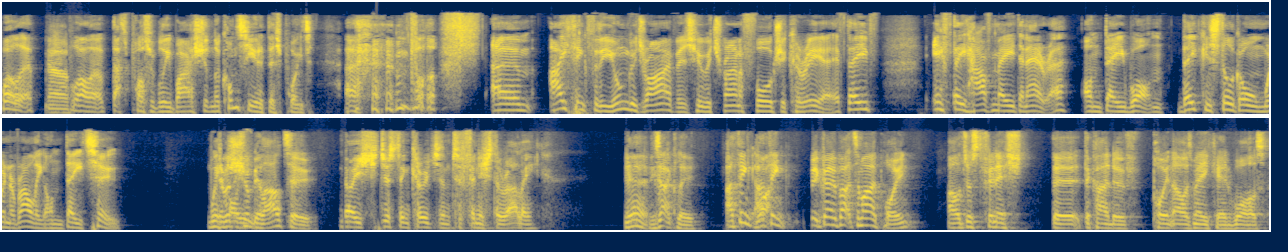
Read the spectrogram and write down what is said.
well, uh, No. well, uh, that's possibly why I shouldn't have come to you at this point. Um, but um, I think for the younger drivers who are trying to forge a career, if they've if they have made an error on day one, they can still go and win a rally on day two. Which, Yeah, but they shouldn't be allowed to. No, you should just encourage them to finish the rally. Yeah, exactly. I think I think but going back to my point, I'll just finish the the kind of point I was making was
